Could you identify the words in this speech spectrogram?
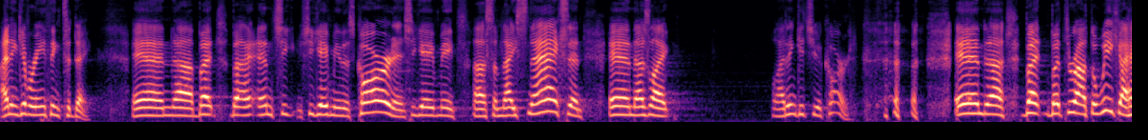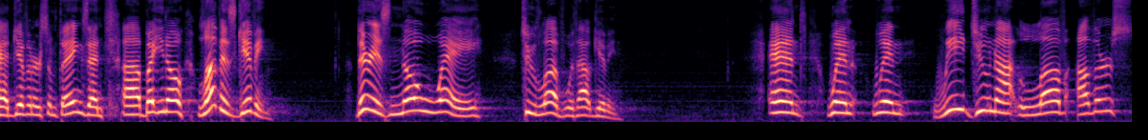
I didn't give her anything today. And uh, but but and she she gave me this card and she gave me uh, some nice snacks and and I was like, well, I didn't get you a card. and uh, but but throughout the week I had given her some things and uh, but you know love is giving. There is no way to love without giving. And when, when we do not love others,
